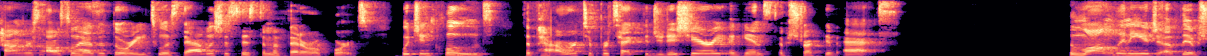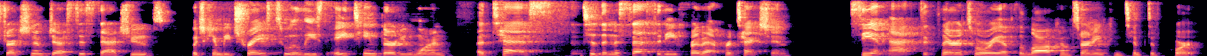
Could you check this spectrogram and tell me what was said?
Congress also has authority to establish a system of federal courts, which includes the power to protect the judiciary against obstructive acts. The long lineage of the obstruction of justice statutes which can be traced to at least 1831, attests to the necessity for that protection. See an act declaratory of the law concerning contempt of court,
